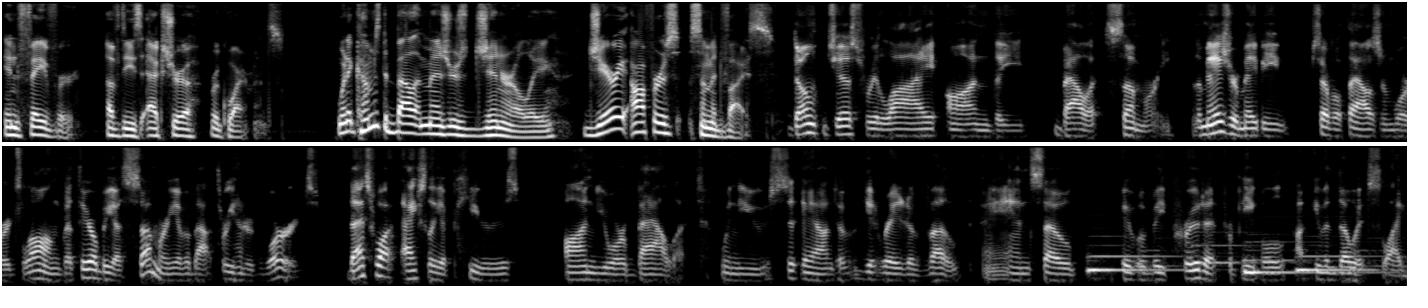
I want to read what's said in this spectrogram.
in favor of these extra requirements. When it comes to ballot measures generally, Jerry offers some advice. Don't just rely on the ballot summary. The measure may be several thousand words long, but there will be a summary of about 300 words. That's what actually appears on your ballot when you sit down to get ready to vote. And so it would be prudent for people, uh, even though it's like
